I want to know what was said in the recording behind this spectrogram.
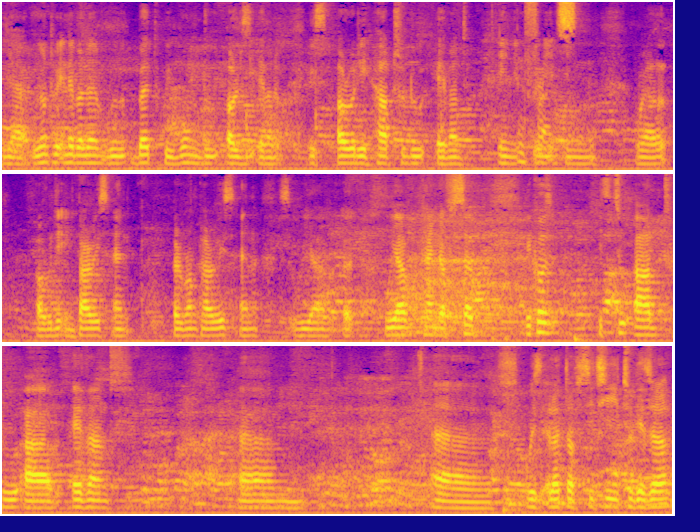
Yeah, we want to enable them, but we won't do all the event. It's already hard to do event in, In France. in- well, already in Paris and around Paris, and we have uh, we have kind of sub because it's too hard to have event um, uh, with a lot of city together.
